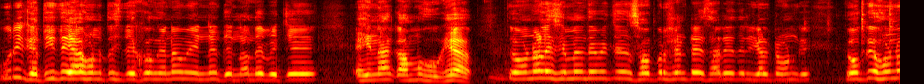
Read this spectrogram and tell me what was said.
ਪੂਰੀ ਗਤੀ ਤੇ ਆ ਹੁਣ ਤੁਸੀਂ ਦੇਖੋਗੇ ਨਾ ਵੀ ਇੰਨੇ ਦਿਨਾਂ ਦੇ ਵਿੱਚ ਇੰਨਾ ਕੰਮ ਹੋ ਗਿਆ ਤੇ ਆਉਣ ਵਾਲੇ ਸਮੇਂ ਦੇ ਵਿੱਚ 100% ਇਹ ਸਾਰੇ ਦੇ ਰਿਜ਼ਲਟ ਆਉਣਗੇ ਕਿਉਂਕਿ ਹੁਣ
